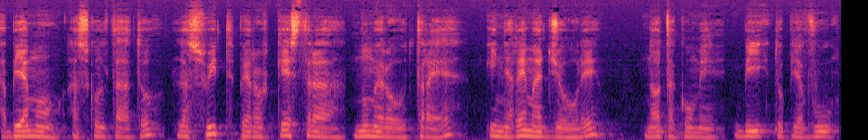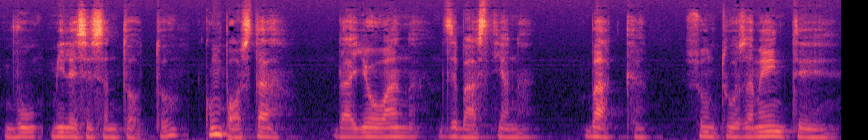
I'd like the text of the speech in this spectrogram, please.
Abbiamo ascoltato la suite per orchestra numero 3 in Re maggiore, nota come BWV 1068, composta da Johann Sebastian Bach, sontuosamente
